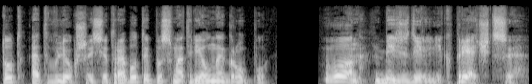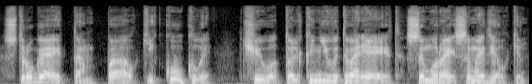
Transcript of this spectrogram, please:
Тот, отвлекшись от работы, посмотрел на группу. Вон, бездельник, прячется, стругает там палки, куклы, чего только не вытворяет самурай Самоделкин.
